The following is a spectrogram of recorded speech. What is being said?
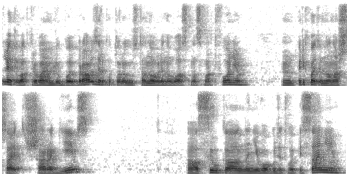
Для этого открываем любой браузер, который установлен у вас на смартфоне. Переходим на наш сайт Shara Games. Ссылка на него будет в описании.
